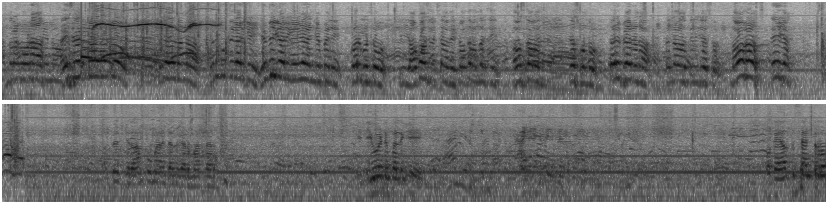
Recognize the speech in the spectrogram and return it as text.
అందరం కూడా వైఎస్ఆర్ మునిమూర్తి గారికి ఎంపీ గారికి వేయాలని చెప్పని కోరుకుంటూ ఈ అవకాశం ఇచ్చిన మీ అందరికీ నమస్కారం చేసుకుంటూ పేరు పేరున ధన్యవాదాలు తెలియజేస్తూ నమస్కారం రామ్ కుమార్ రెడ్డి గారు మాట్లాడుతున్నారు డివోటిపల్లికి ఒక హెల్త్ సెంటరు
